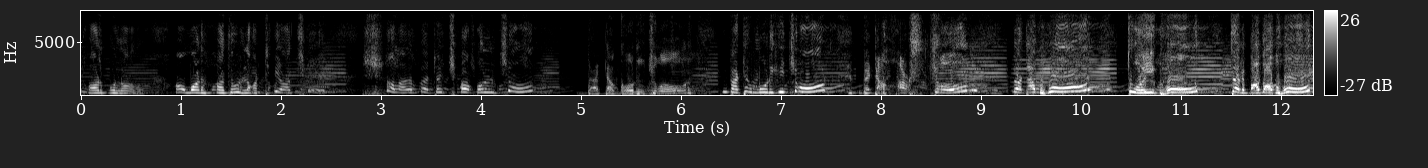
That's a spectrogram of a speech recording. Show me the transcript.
ছাড়বো না। আমার হাতেও লাঠি আছে। শালার বেটা ছাগল চোর, বেটা গরু চোর, বেটা মুরগি চোর, বেটা হাঁস চোর, বেটা ভূত তুই ভূত। তোর বাবা ভূত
